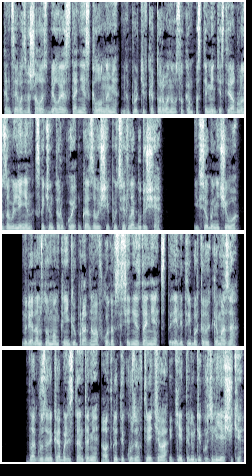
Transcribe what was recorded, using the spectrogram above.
В конце возвышалось белое здание с колоннами, напротив которого на высоком постаменте стоял бронзовый Ленин с вытянутой рукой, указывающий путь в светлое будущее. И все бы ничего. Но рядом с домом книги у парадного входа в соседнее здание стояли три бортовых КАМАЗа. Два грузовика были с тентами, а в открытый кузов третьего какие-то люди грузили ящики.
